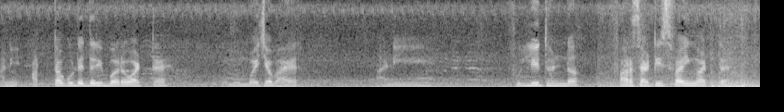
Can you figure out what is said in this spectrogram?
आणि आत्ता कुठेतरी बरं वाटतं आहे मुंबईच्या बाहेर. आणि फुल्ली थंड फार सॅटिस्फाईंग वाटतं आहे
